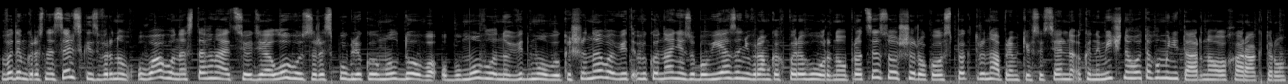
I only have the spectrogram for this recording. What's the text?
Вадим Красносельський звернув увагу на стагнацію діалогу з Республікою Молдова, обумовлену відмовою Кишинева від виконання зобов'язань в рамках переговорного процесу широкого спектру напрямків соціально-економічного та гуманітарного характеру.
